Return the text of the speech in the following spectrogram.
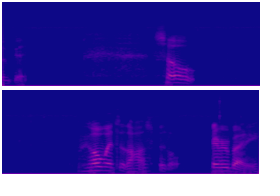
So good. So we all went to the hospital. Everybody.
